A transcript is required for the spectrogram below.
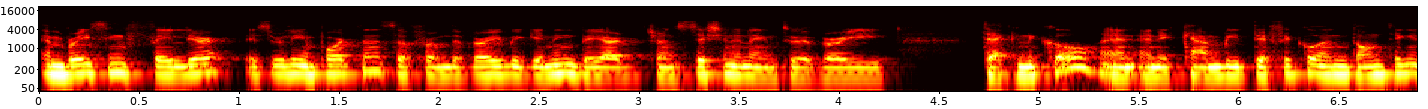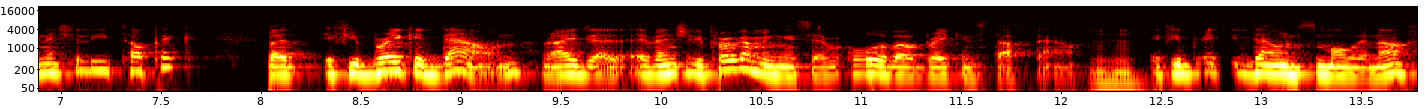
Embracing failure is really important. So from the very beginning, they are transitioning into a very technical and, and it can be difficult and daunting initially topic. But if you break it down, right, uh, eventually programming is all about breaking stuff down. Mm-hmm. If you break it down small enough,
